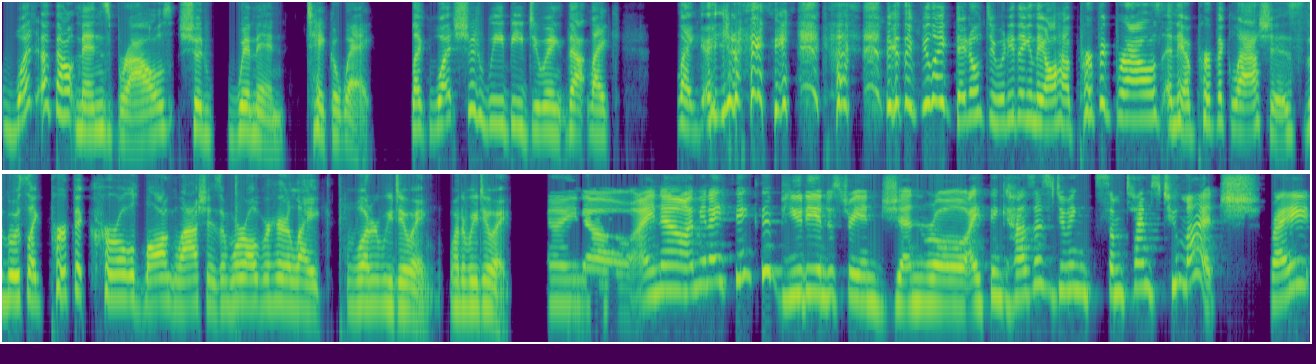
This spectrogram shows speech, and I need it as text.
what about men's brows should women take away? Like, what should we be doing that, like, like, you know, because I feel like they don't do anything and they all have perfect brows and they have perfect lashes, the most like perfect curled long lashes. And we're over here like, what are we doing? What are we doing? I know. I know. I mean, I think the beauty industry in general, I think has us doing sometimes too much, right?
